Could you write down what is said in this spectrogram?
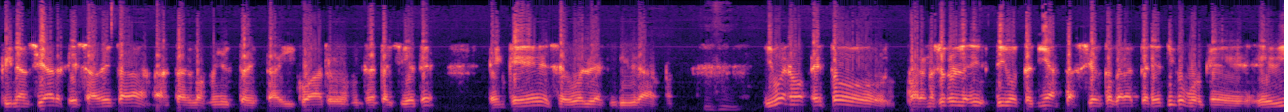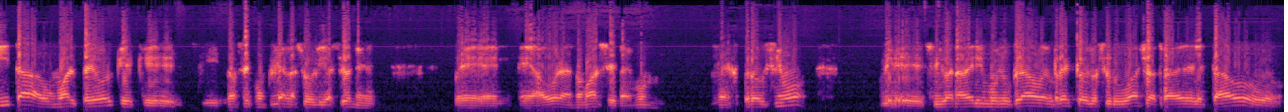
financiar esa década hasta el 2034, 2037, en que se vuelve a equilibrar. Y bueno, esto para nosotros, le digo, tenía hasta cierto carácter ético porque evita un mal peor que, que si no se cumplían las obligaciones eh, eh, ahora nomás en algún mes próximo, eh, se iban a ver involucrados el resto de los uruguayos a través del Estado,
